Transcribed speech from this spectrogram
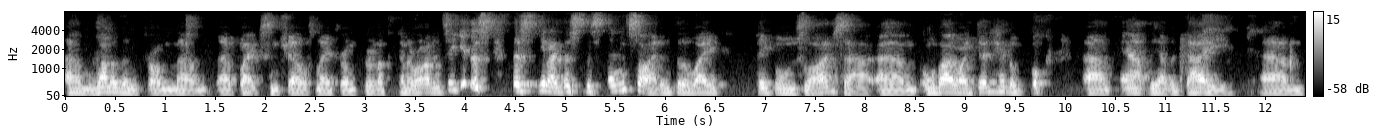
Um, one of them from um, uh, Flakes and Shells made from from Ride, and so you get this this you know this this insight into the way people's lives are. Um, although I did have a book um, out the other day um,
